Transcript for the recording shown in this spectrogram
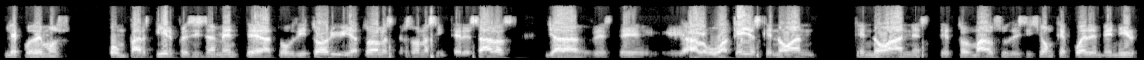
le podemos compartir precisamente a tu auditorio y a todas las personas interesadas, ya este, o aquellas que no han que no han este, tomado su decisión, que pueden venir.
